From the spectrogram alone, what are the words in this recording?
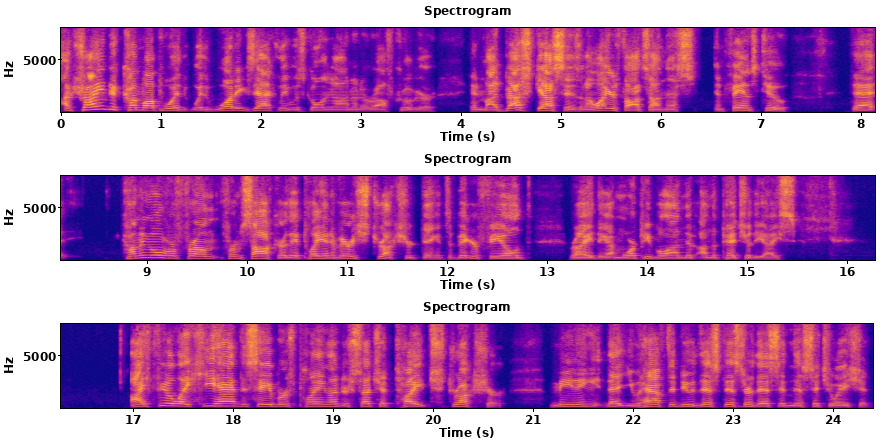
I'm trying to come up with with what exactly was going on under Ralph Krueger. And my best guess is, and I want your thoughts on this, and fans too, that coming over from from soccer, they play in a very structured thing. It's a bigger field, right? They got more people on the on the pitch or the ice. I feel like he had the Sabres playing under such a tight structure, meaning that you have to do this, this, or this in this situation.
